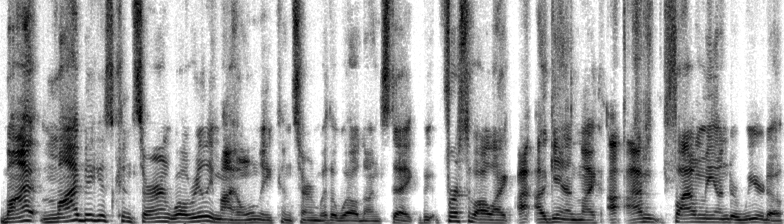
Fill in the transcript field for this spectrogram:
My my biggest concern, well, really my only concern with a well done steak. First of all, like I, again, like I, I'm file me under weirdo.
